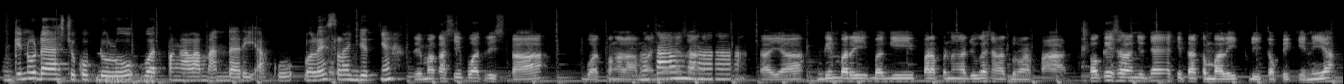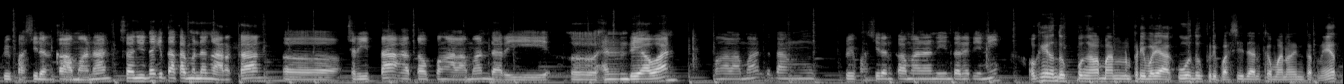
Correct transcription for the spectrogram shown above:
Mungkin udah cukup dulu buat pengalaman dari aku. Boleh selanjutnya. Terima kasih buat Rizka buat pengalamannya sama sangat saya mungkin bagi bagi para pendengar juga sangat bermanfaat. Oke selanjutnya kita kembali di topik ini ya privasi dan keamanan. Selanjutnya kita akan mendengarkan eh, cerita atau pengalaman dari eh, Hendriawan pengalaman tentang privasi dan keamanan di internet ini. Oke, untuk pengalaman pribadi aku untuk privasi dan keamanan internet.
